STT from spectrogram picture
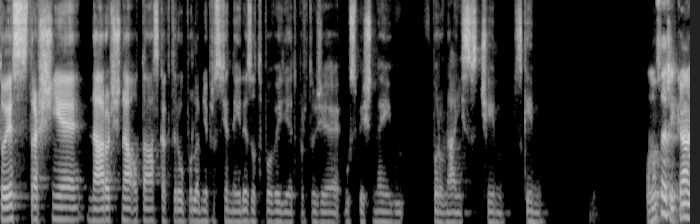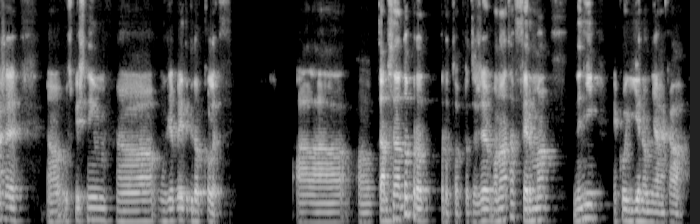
to je strašně náročná otázka, kterou podle mě prostě nejde zodpovědět, protože úspěšný v porovnání s čím, s kým. Ono se říká, že uh, úspěšným uh, může být kdokoliv. A uh, tam se na to pro, proto, protože ona ta firma není jako jenom nějaká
